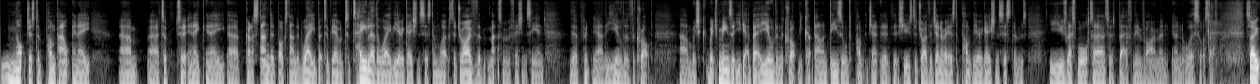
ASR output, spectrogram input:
not just to pump out in a um, uh, to, to in a in a uh, kind of standard bog standard way, but to be able to tailor the way the irrigation system works to drive the maximum efficiency and the you know, the yield of the crop um, which which means that you get a better yield in the crop. You cut down on diesel to pump the gen- uh, that's used to drive the generators to pump the irrigation systems. You use less water, so it's better for the environment and all this sort of stuff. So you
